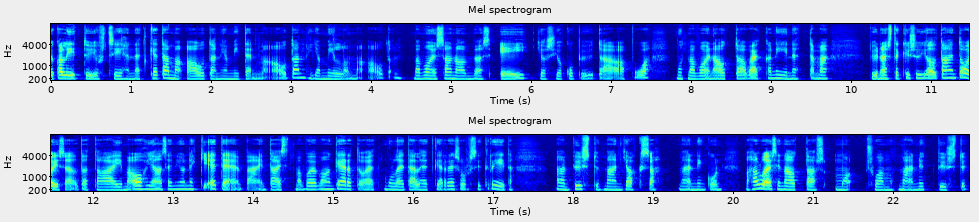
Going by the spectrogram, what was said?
joka liittyy just siihen, että ketä mä autan ja miten mä autan ja milloin mä autan. Mä voin sanoa myös ei, jos joku pyytää apua, mutta mä voin auttaa vaikka niin, että mä pyydän sitä kysyä joltain toiselta tai mä ohjaan sen jonnekin eteenpäin tai sitten mä voin vaan kertoa, että mulla ei tällä hetkellä resurssit riitä. Mä en pysty, mä en jaksa, mä, en niin kun, mä haluaisin auttaa sua, mutta mä en nyt pysty.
